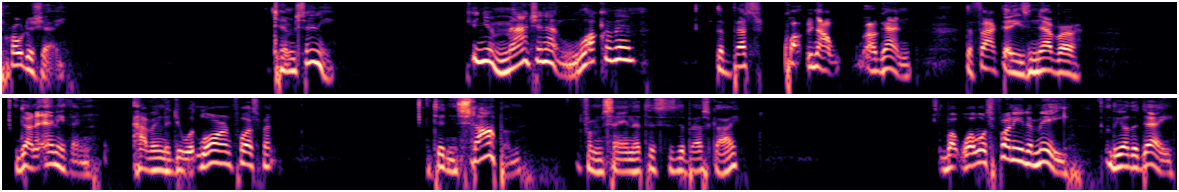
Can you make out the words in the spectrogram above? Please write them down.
protege. Tim Sini. Can you imagine that luck of him? The best. Now, again, the fact that he's never done anything having to do with law enforcement didn't stop him from saying that this is the best guy. But what was funny to me the other day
